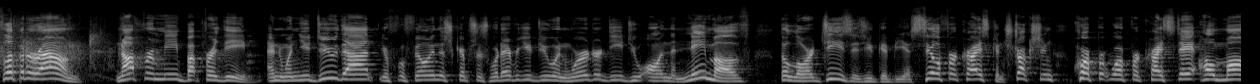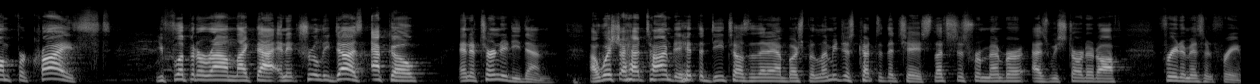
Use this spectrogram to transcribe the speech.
Flip it around. Not for me, but for thee. And when you do that, you're fulfilling the scriptures. Whatever you do in word or deed, do all in the name of the Lord Jesus. You could be a seal for Christ, construction, corporate work for Christ, stay at home mom for Christ. You flip it around like that, and it truly does echo an eternity then. I wish I had time to hit the details of that ambush, but let me just cut to the chase. Let's just remember as we started off freedom isn't free,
